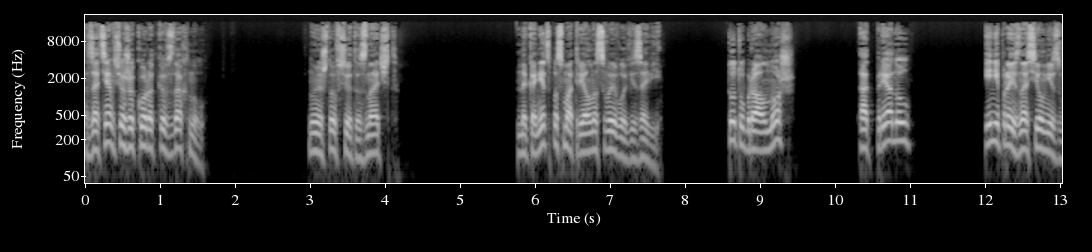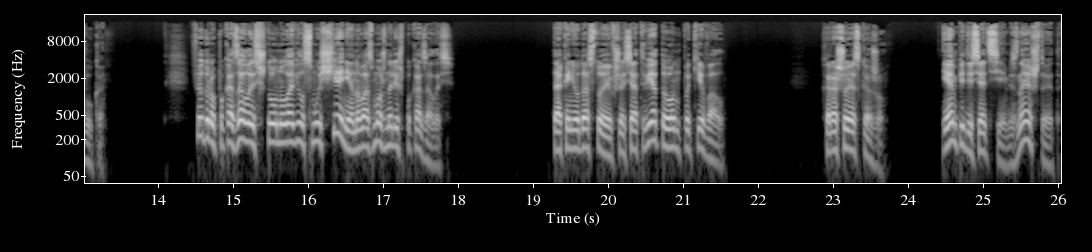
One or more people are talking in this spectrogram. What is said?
Затем все же коротко вздохнул. Ну и что все это значит? Наконец посмотрел на своего визави. Тот убрал нож отпрянул и не произносил ни звука. Федору показалось, что он уловил смущение, но, возможно, лишь показалось. Так и не удостоившись ответа, он покивал. «Хорошо, я скажу. М-57, знаешь, что это?»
